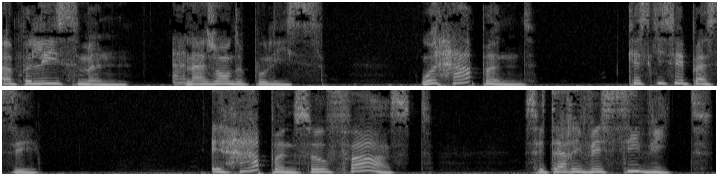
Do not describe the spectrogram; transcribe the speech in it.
A policeman, un agent de police. What happened? Qu'est-ce qui s'est passé? It happened so fast. C'est arrivé si vite.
